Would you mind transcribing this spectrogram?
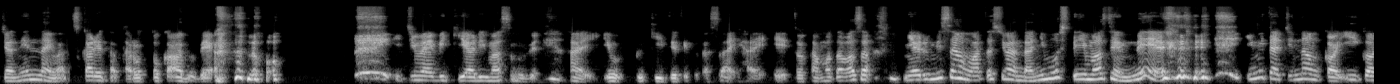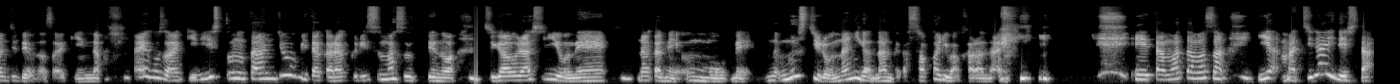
じゃあ年内は疲れたタロットカードで、あの、一枚引きありますので、はい、よく聞いててください。はい。えっ、ー、と、たまたまさん、にゃるみさん、私は何もしていませんね。君たちなんかいい感じだよな、最近な。あやこさん、キリストの誕生日だからクリスマスっていうのは違うらしいよね。なんかね、うん、もうね、むしろ何が何だかさっぱりわからない。えー、たまたまさん、いや、間違いでした。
